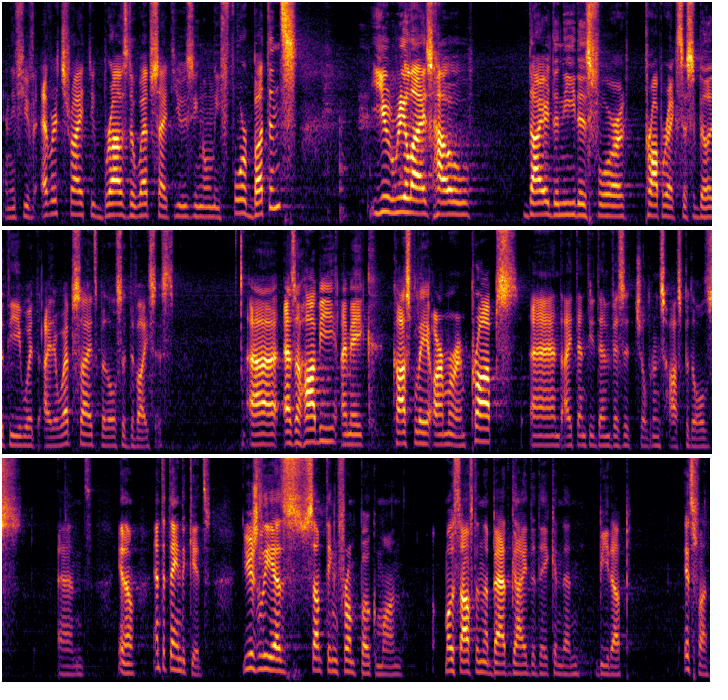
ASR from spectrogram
And if you've ever tried to browse the website using only four buttons, you realize how dire the need is for proper accessibility with either websites but also devices. Uh, as a hobby, I make cosplay armor and props, and I tend to then visit children's hospitals and you know, entertain the kids. Usually as something from Pokemon. Most often a bad guy that they can then beat up. It's fun.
